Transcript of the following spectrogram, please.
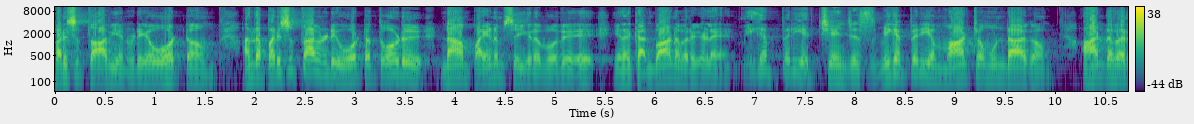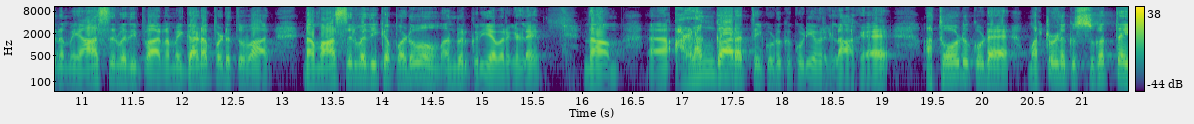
பரிசுத்தாவியனுடைய ஓட்டம். அந்த பரிசுத்தாவியனுடைய ஓட்டத்தோடு நாம் பயணம் செய்கிற போது எனக்கு அன்பானவர்களே மிகப்பெரிய சேஞ்சஸ் மிகப்பெரிய மாற்றம் உண்டாகும். ஆண்டவர் நம்மை ஆசிர்வதிப்பார் நம்மை கனப்படுத்துவார். நாம் ஆசிர்வதிக்கப்படுவோம் அன்பிற்குரியவர்களே. நாம் அலங்காரத்தை கொடுக்கக்கூடியவர்களாக அதோடு கூட மற்றவர்களுக்கு சுகத்தை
